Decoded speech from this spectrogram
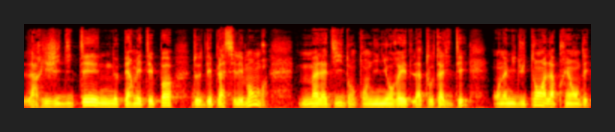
La rigidité ne permettait pas de déplacer les membres. Maladie dont on ignorait la totalité, on a mis du temps à l'appréhender.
